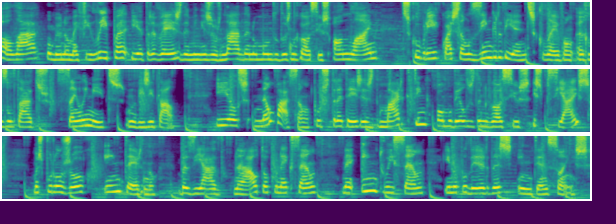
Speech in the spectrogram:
Olá, o meu nome é Filipa e através da minha jornada no mundo dos negócios online descobri quais são os ingredientes que levam a resultados sem limites no digital. E eles não passam por estratégias de marketing ou modelos de negócios especiais, mas por um jogo interno, baseado na autoconexão, na intuição e no poder das intenções.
